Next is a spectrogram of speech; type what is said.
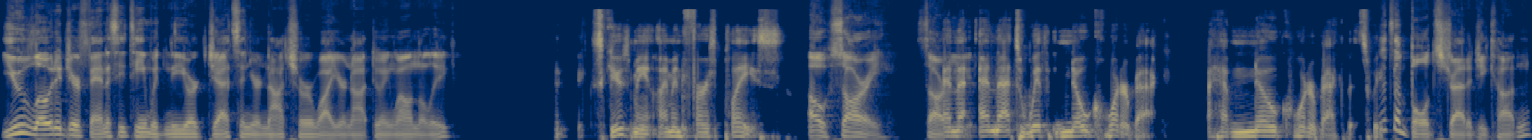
you loaded your fantasy team with New York Jets, and you're not sure why you're not doing well in the league? Excuse me, I'm in first place, Oh, sorry, sorry. and that and that's with no quarterback. I have no quarterback this week. That's a bold strategy, Cotton.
